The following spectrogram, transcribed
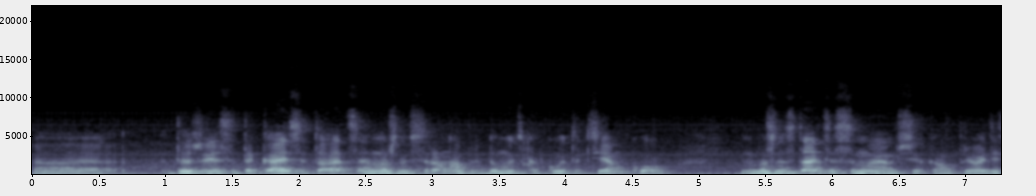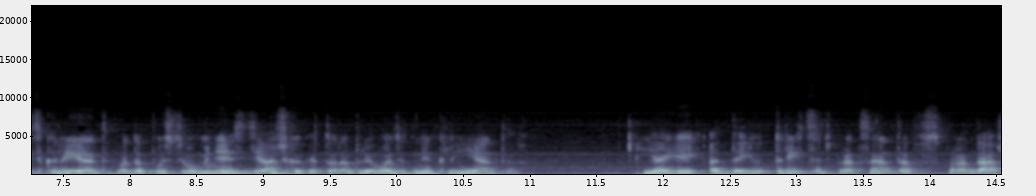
А, даже если такая ситуация, можно все равно придумать какую-то темку, можно стать СММщиком, приводить клиентов. Вот, допустим, у меня есть девочка, которая приводит мне клиентов. Я ей отдаю 30% с продаж.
